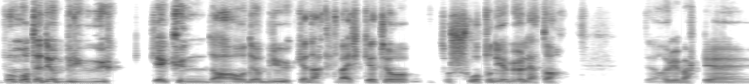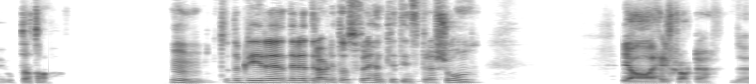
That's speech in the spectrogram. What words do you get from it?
på en måte det å bruke kunder og det å bruke nettverket til å, til å se på nye muligheter. Det har vi vært opptatt av. Mm, så blir, eh, dere drar dit også for å hente litt inspirasjon? Ja, helt klart det. Det,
